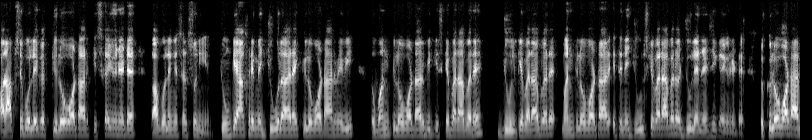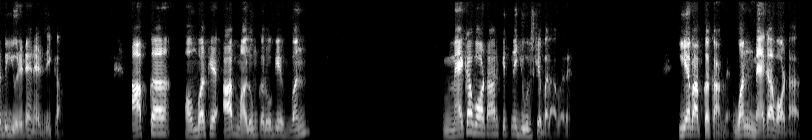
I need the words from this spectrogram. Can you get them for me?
और आपसे बोलेगा किलो वॉट आर किसका यूनिट है? तो आप बोलेंगे, सर, सुनिए, क्योंकि आखिरी में जूल आ रहा है किलो वॉट आर में भी तो वन किलो वॉट आर भी किसके बराबर है? जूल के बराबर है। वन किलो वॉट आर इतने जूल्स के बराबर और जूल एनर्जी का यूनिट है। तो किलो वॉट आर भी यूनिट एनर्जी का। आपका होमवर्क है, आप मालूम करोगे वन मेगा वॉट आर कितने जूल्स के बराबर है? ये अब आपका काम है। वन मेगा वॉट आर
